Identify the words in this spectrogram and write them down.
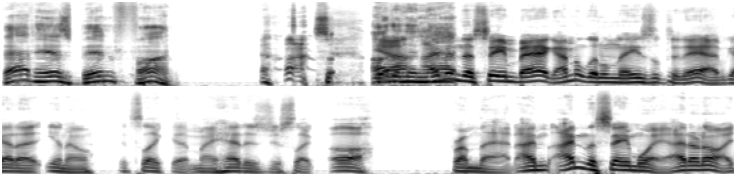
that has been fun. So other yeah, that, I'm in the same bag. I'm a little nasal today. I've got a, you know, it's like uh, my head is just like, oh, from that. I'm I'm the same way. I don't know. I,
